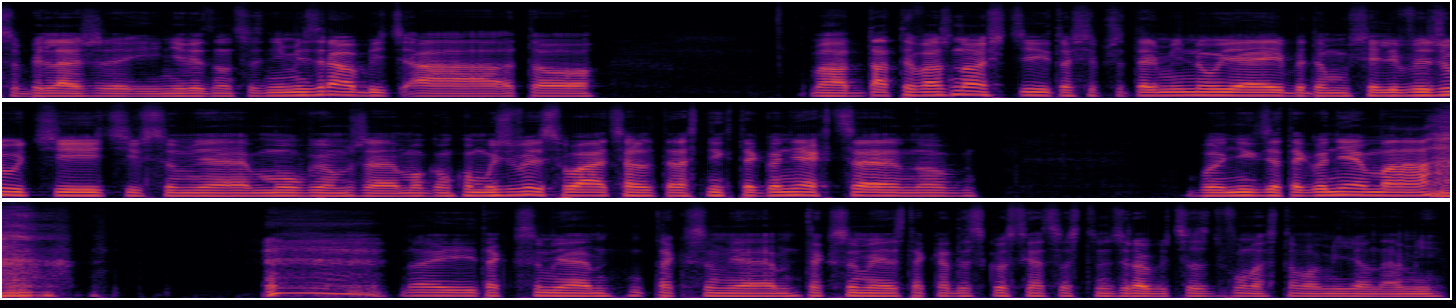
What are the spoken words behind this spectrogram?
sobie leży i nie wiedzą, co z nimi zrobić, a to ma datę ważności, to się przeterminuje i będą musieli wyrzucić i w sumie mówią, że mogą komuś wysłać, ale teraz nikt tego nie chce, no bo nigdzie tego nie ma. No i tak w sumie, tak w sumie, tak w sumie jest taka dyskusja, co z tym zrobić, co z 12 milionami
